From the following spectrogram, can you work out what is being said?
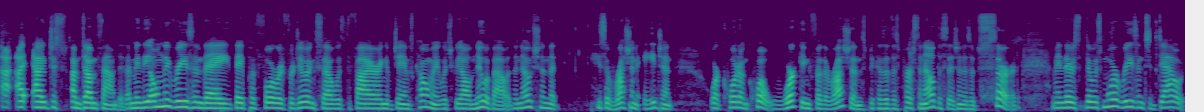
I, I, just I'm dumbfounded. I mean, the only reason they they put forward for doing so was the firing of James Comey, which we all knew about. The notion that he's a Russian agent or quote unquote working for the Russians because of this personnel decision is absurd. I mean, there's there was more reason to doubt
